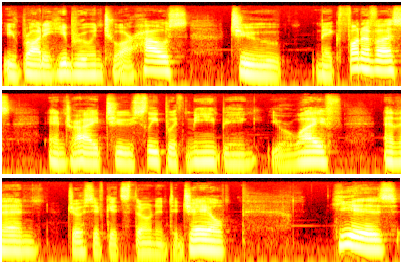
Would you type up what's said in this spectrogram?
You've brought a Hebrew into our house to make fun of us and try to sleep with me, being your wife. And then Joseph gets thrown into jail. He is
